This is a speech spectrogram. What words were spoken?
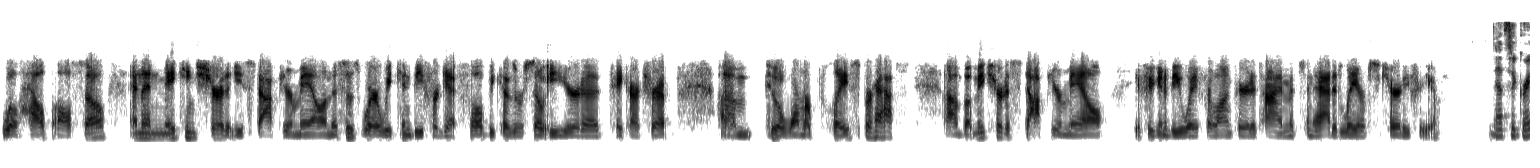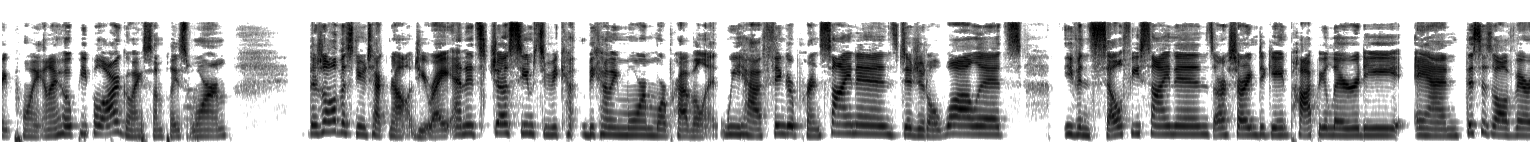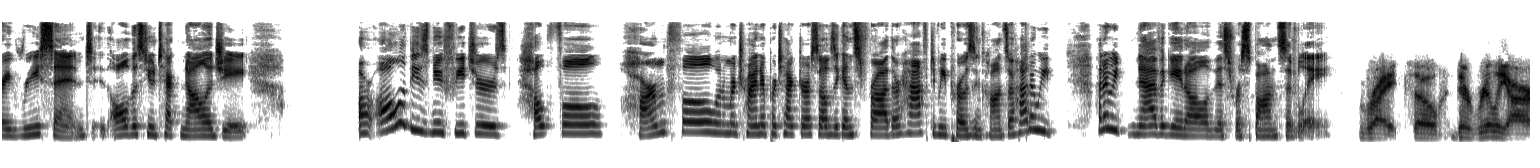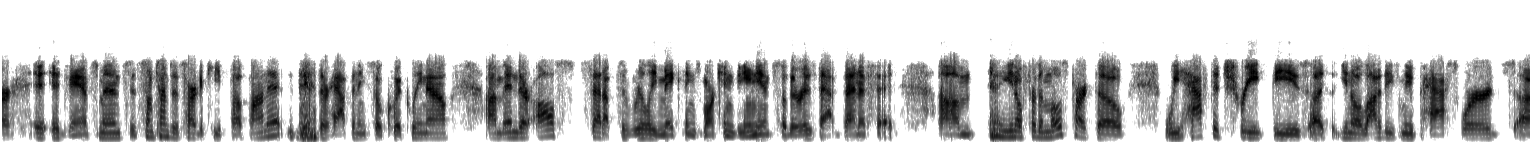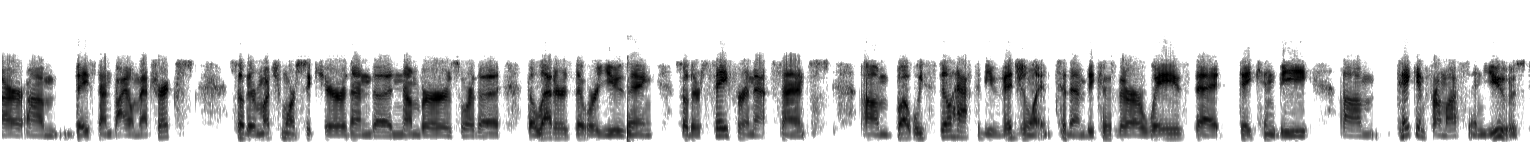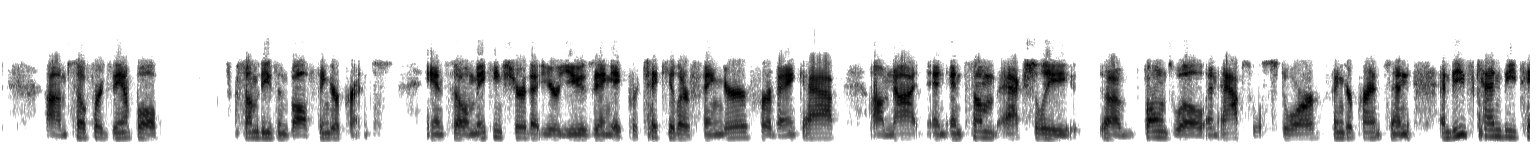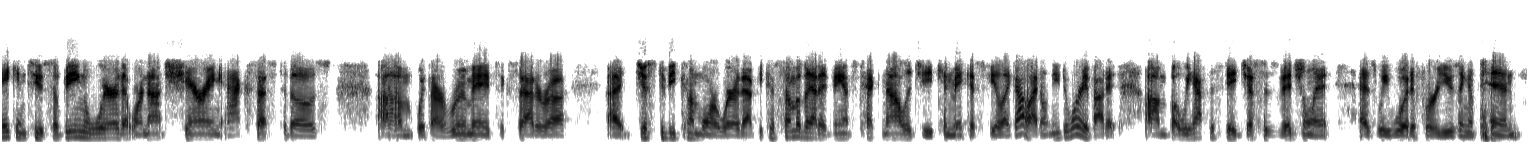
will help also. And then making sure that you stop your mail. And this is where we can be forgetful because we're so eager to take our trip um, to a warmer place, perhaps. Um, but make sure to stop your mail if you're going to be away for a long period of time. It's an added layer of security for you. That's a great point. And I hope people are going someplace warm there's all this new technology, right? And it just seems to be becoming more and more prevalent. We have fingerprint sign-ins, digital wallets, even selfie sign-ins are starting to gain popularity. And this is all very recent. All this new technology. Are all of these new features helpful, harmful when we're trying to protect ourselves against fraud? There have to be pros and cons. So how do we, how do we navigate all of this responsibly? Right. So there really are advancements. It's, sometimes it's hard to keep up on it. they're happening so quickly now. Um, and they're all set up to really make things more convenient. So there is that benefit. Um, you know, for the most part, though, we have to treat these, uh, you know, a lot of these new passwords are um, based on biometrics. So they're much more secure than the numbers or the, the letters that we're using. So they're safer in that sense. Um, but we still have to be vigilant to them because there are ways that they can be um, taken from us and used. Um, so, for example, some of these involve fingerprints. And so making sure that you're using a particular finger for a bank app, um, not, and, and some actually uh, phones will and apps will store fingerprints and and these can be taken too. So being aware that we're not sharing access to those um, with our roommates etc uh, just to become more aware of that because some of that advanced technology can make us feel like oh i don't need to worry about it. Um, but we have to stay just as vigilant as we would if we're using a pin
